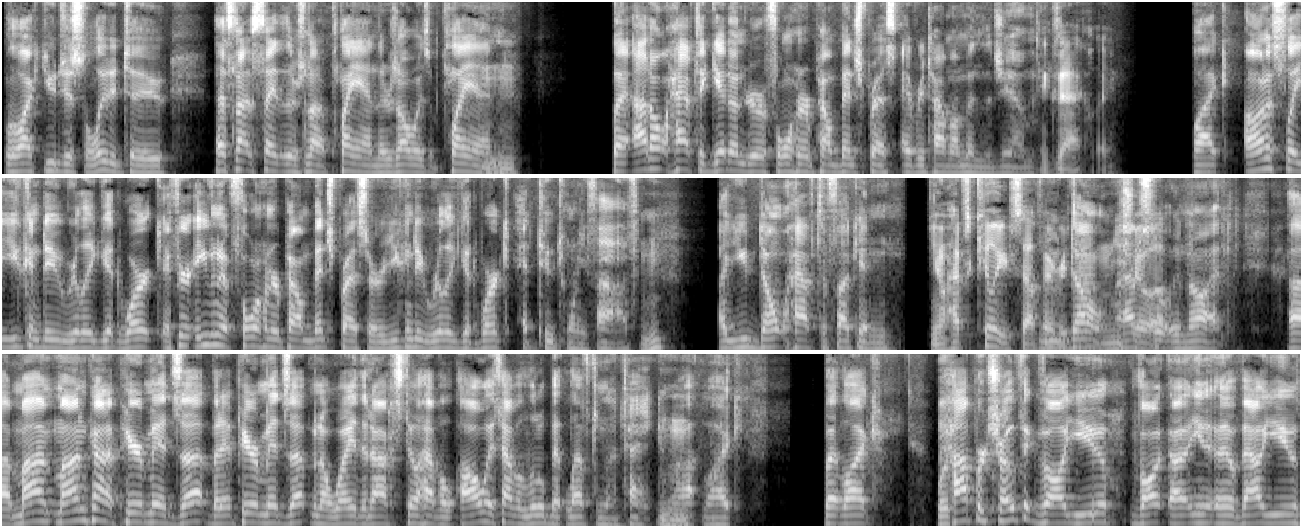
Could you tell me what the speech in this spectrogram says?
well, like you just alluded to, that's not to say that there's not a plan. There's always a plan. Mhm. But I don't have to get under a 400 pound bench press every time I'm in the gym. Exactly. Like honestly, you can do really good work if you're even a 400 pound bench presser. You can do really good work at 225. Mhm. Like you don't have to fucking. You don't have to kill yourself every you time don't you show up. absolutely not. Uh, mine, mine kind of pyramids up, but it pyramids up in a way that I still have, a, always have a little bit left in the tank, Mhm. right? Like, but like Well- hypertrophic value, vol, uh, you know, value,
